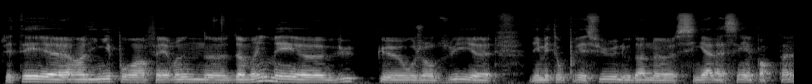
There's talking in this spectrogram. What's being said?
J'étais euh, en ligne pour en faire une euh, demain, mais vu qu'aujourd'hui, euh, les métaux précieux nous donnent un signal assez important.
